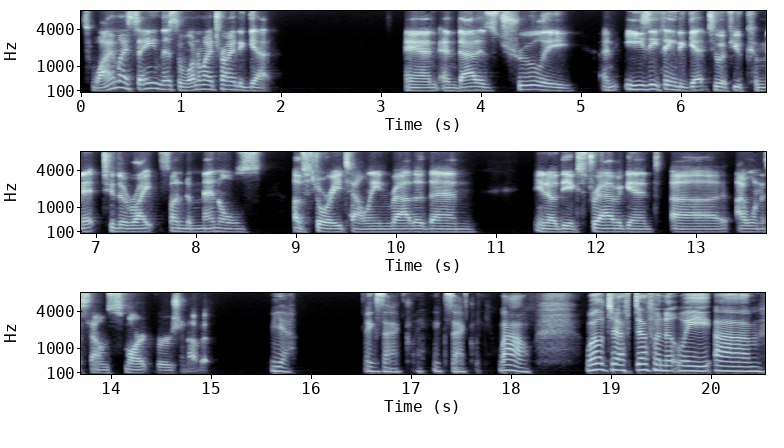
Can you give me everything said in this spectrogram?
It's why am I saying this and what am I trying to get? And and that is truly an easy thing to get to if you commit to the right fundamentals of storytelling rather than you know the extravagant uh, i want to sound smart version of it yeah Exactly. Exactly. Wow. Well, Jeff, definitely. Um,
